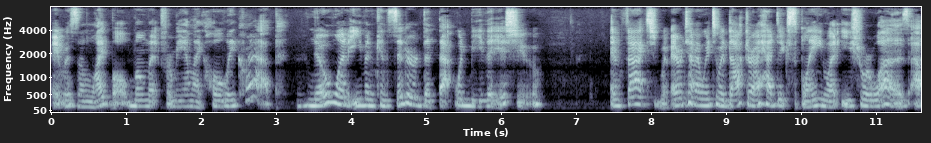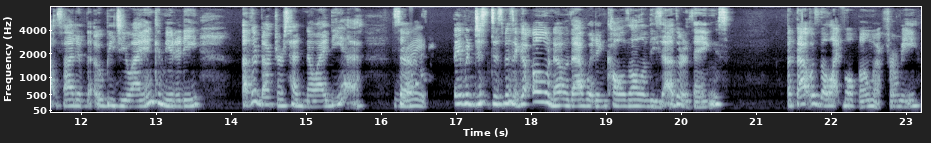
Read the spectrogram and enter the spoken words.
it was a light bulb moment for me. I'm like, holy crap. No one even considered that that would be the issue in fact, every time I went to a doctor, I had to explain what Essure was outside of the OBGYN community. Other doctors had no idea. So right. they would just dismiss it and go, oh, no, that wouldn't cause all of these other things. But that was the light bulb moment for me.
